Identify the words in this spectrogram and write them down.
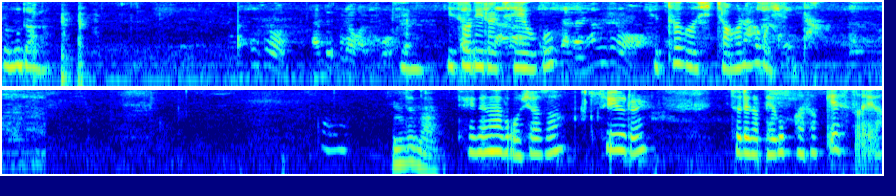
너무 달아. 지금 이 소리를 재우고 유튜브 시청을 하고 있습니다. 힘드나? 퇴근하고 오셔서 수유를 소리가 배고파서 깼어요.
